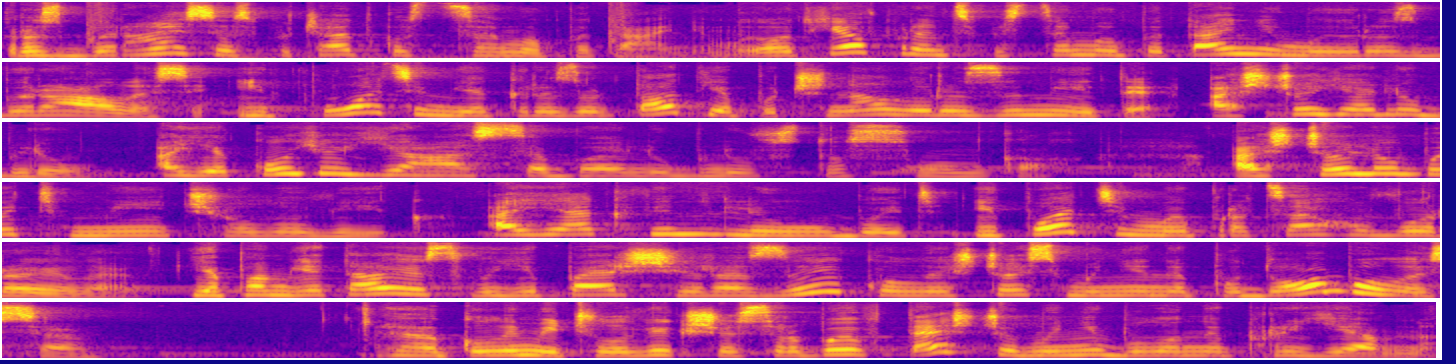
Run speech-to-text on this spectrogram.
Розбирайся спочатку з цими питаннями. І От я, в принципі, з цими питаннями і розбиралася. І потім, як результат, я починала розуміти, а що я люблю, а якою я себе люблю в стосунках. А що любить мій чоловік? А як він любить? І потім ми про це говорили. Я пам'ятаю свої перші рази, коли щось мені не подобалося. Е, коли мій чоловік щось робив, те, що мені було неприємно.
